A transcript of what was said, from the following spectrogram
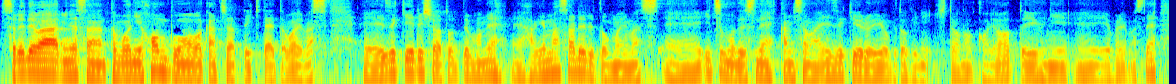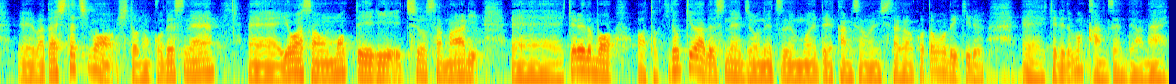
それでは皆さん共に本文を分かち合っていきたいと思います、えエゼキエル書はとってもね励まされると思います、えいつもですね神様エゼキエルを呼ぶ時に人の子よというふうに、え呼ばれますね、え私たちも人の子ですね、え弱さを持っていり強さもあり、えけれども時々はですね情熱燃えて神様に従うこともできる、えけれども完全ではない、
